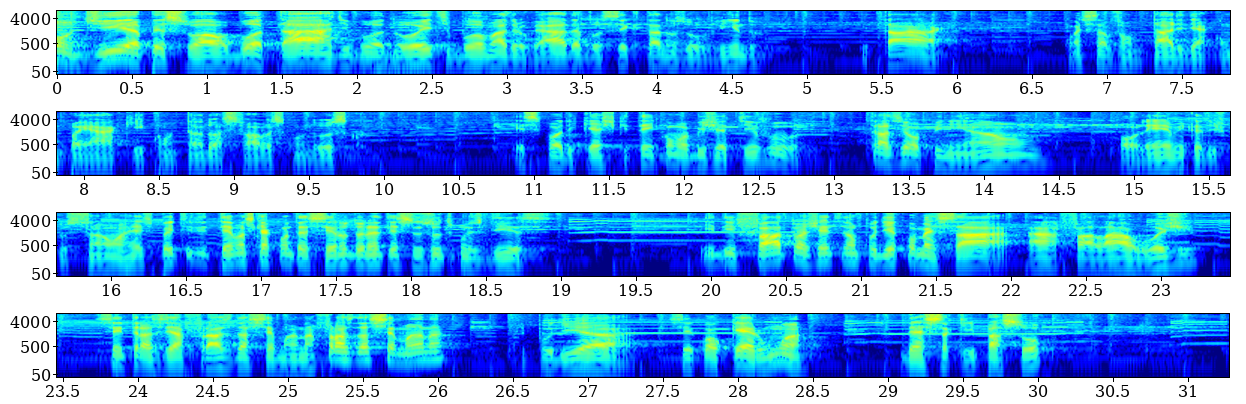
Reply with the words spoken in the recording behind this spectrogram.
Bom dia, pessoal. Boa tarde, boa noite, boa madrugada. Você que está nos ouvindo e está com essa vontade de acompanhar aqui contando as favas conosco. Esse podcast que tem como objetivo trazer opinião, polêmica, discussão a respeito de temas que aconteceram durante esses últimos dias. E de fato a gente não podia começar a falar hoje sem trazer a frase da semana. A frase da semana, que podia ser qualquer uma dessa que passou,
